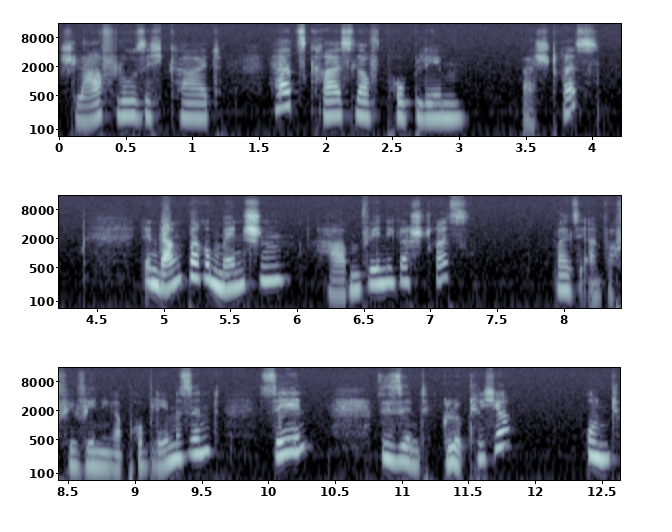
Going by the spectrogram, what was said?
Schlaflosigkeit, Herz-Kreislauf-Problemen, bei Stress. Denn dankbare Menschen haben weniger Stress, weil sie einfach viel weniger Probleme sind, sehen, sie sind glücklicher und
